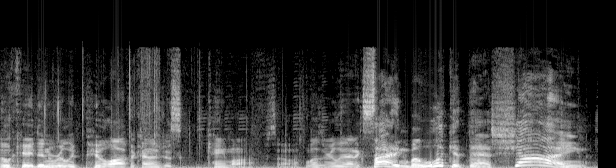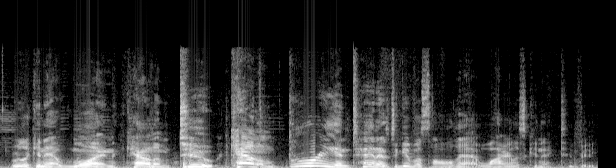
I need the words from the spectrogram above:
Okay, it didn't really peel off, it kind of just came off, so it wasn't really that exciting, but look at that shine! We're looking at one, count them, two, count them, three antennas to give us all that wireless connectivity.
